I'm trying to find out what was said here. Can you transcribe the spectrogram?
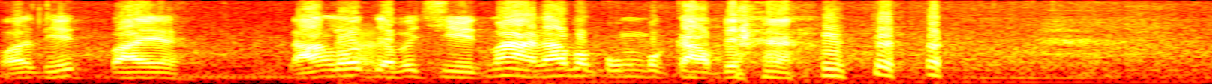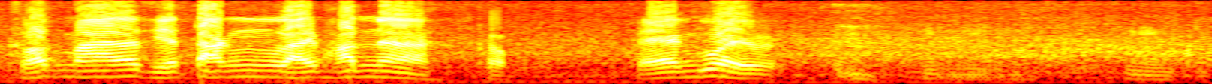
วันอาทิตย์ไปล้างรถอย่าไปฉีดมากนะประกงประกับเนี่ยช็อตมาแล้วเสียตังค์หลายพันน่ะครับแพงด้วยโอเค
